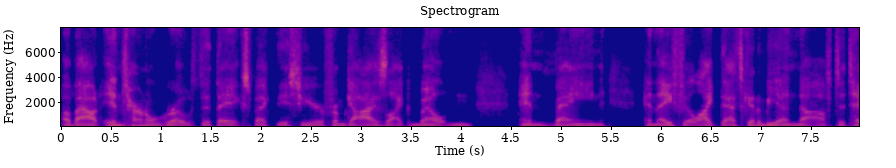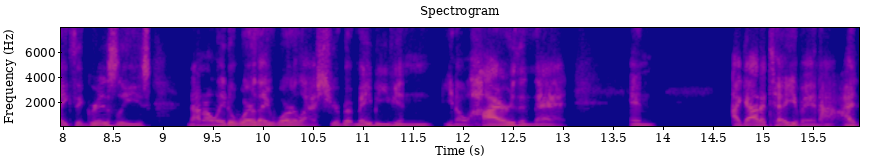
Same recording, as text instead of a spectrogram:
about internal growth that they expect this year from guys like Melton and Bane. And they feel like that's going to be enough to take the Grizzlies not only to where they were last year, but maybe even, you know, higher than that. And I got to tell you, man, I, I,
